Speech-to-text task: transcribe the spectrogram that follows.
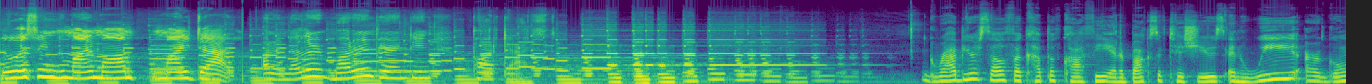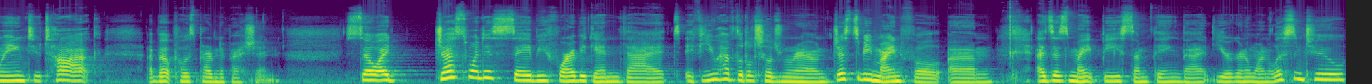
You're listening to my mom and my dad. on another Modern Parenting podcast. grab yourself a cup of coffee and a box of tissues, and we are going to talk about postpartum depression. So, I just want to say before I begin that if you have little children around, just to be mindful, um, as this might be something that you're going to want to listen to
